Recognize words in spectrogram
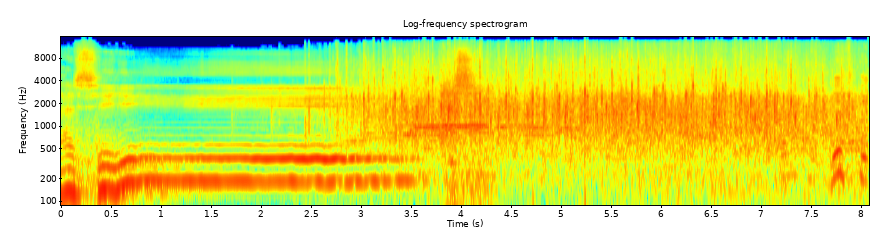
her şeyi. Hiç, kim,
